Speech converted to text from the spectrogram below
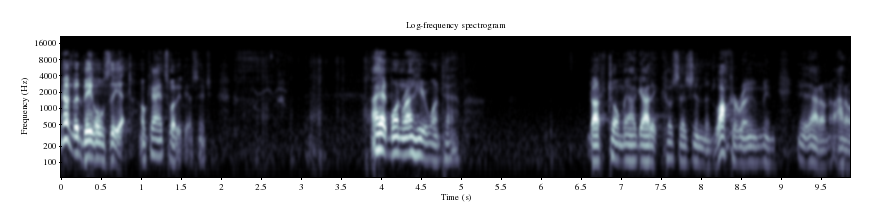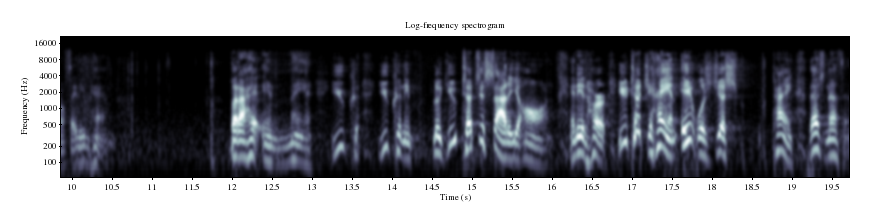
Nothing but a big old zit. Okay, that's what it is. I had one right here one time. Doctor told me I got it because I was in the locker room, and I don't know. I don't know if they even have. But I had, and man, you could, you couldn't look. You touch the side of your arm, and it hurt. You touch your hand, it was just pain. That's nothing.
